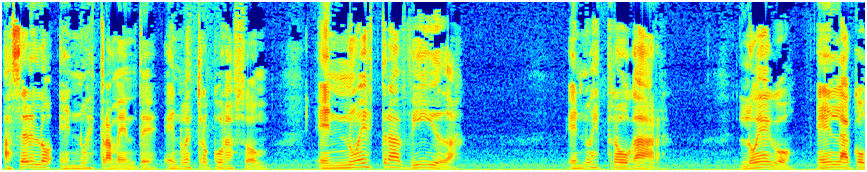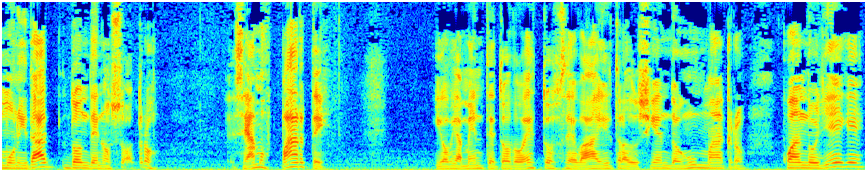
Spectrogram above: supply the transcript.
hacerlo en nuestra mente, en nuestro corazón, en nuestra vida, en nuestro hogar. Luego, en la comunidad donde nosotros seamos parte. Y obviamente todo esto se va a ir traduciendo en un macro cuando llegue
